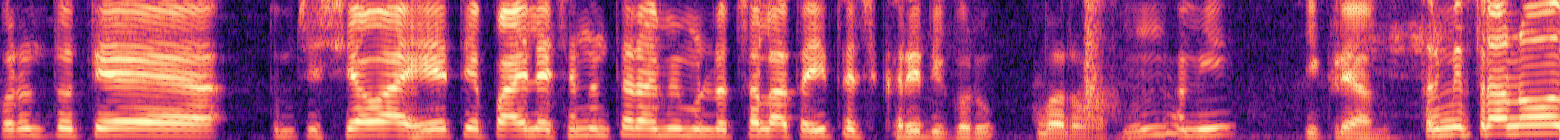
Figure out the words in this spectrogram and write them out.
परंतु ते तुमची सेवा आहे ते पाहिल्याच्या नंतर आम्ही म्हणलो चला आता इथंच खरेदी करू. बरोबर. म्हणून आम्ही इकडे आलो. तर मित्रांनो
